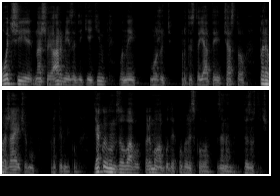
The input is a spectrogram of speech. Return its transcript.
очі нашої армії, завдяки яким вони можуть протистояти часто переважаючому противнику. Дякую вам за увагу. Перемога буде обов'язково за нами. До зустрічі.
